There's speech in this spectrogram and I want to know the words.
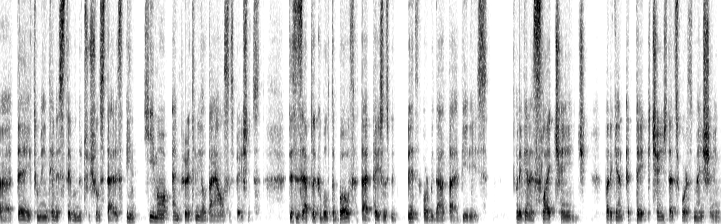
uh, day to maintain a stable nutritional status in hemo and peritoneal dialysis patients. This is applicable to both patients with with or without diabetes. And again, a slight change, but again, a, a change that's worth mentioning.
